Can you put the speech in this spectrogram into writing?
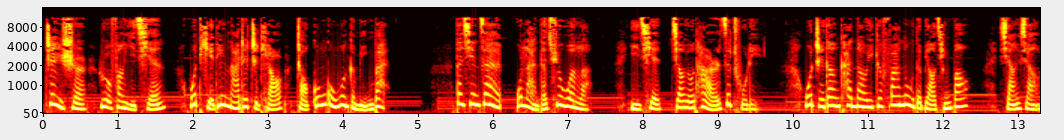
这事儿若放以前。”我铁定拿着纸条找公公问个明白，但现在我懒得去问了，一切交由他儿子处理。我只当看到一个发怒的表情包，想想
